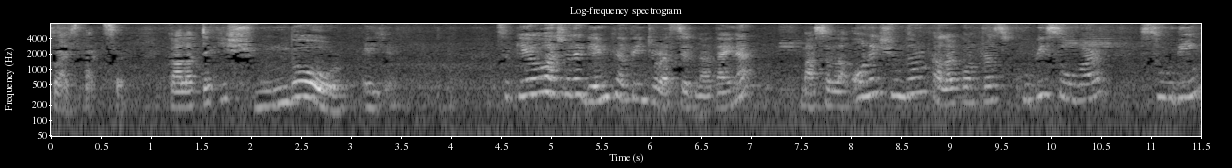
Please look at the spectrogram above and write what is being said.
প্রাইস থাকছে। কালারটা কি সুন্দর! এই যে। কেউ আসলে গেম খেলতে ইন্টারেস্টেড না, তাই না? মাসাল্লাহ অনেক সুন্দর কালার কন্ট্রাস্ট খুবই সোভার সুদিং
